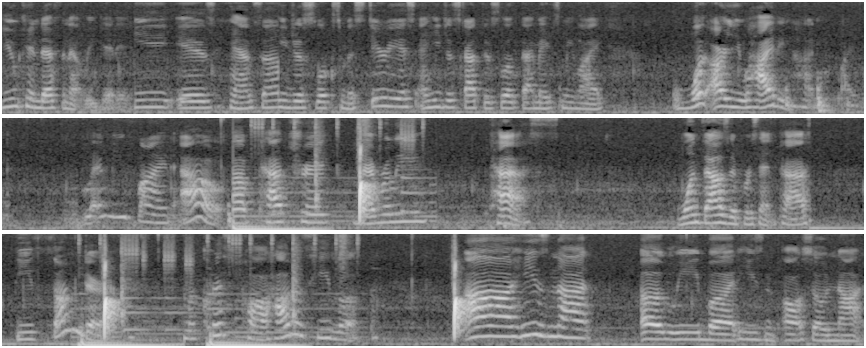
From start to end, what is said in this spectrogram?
you can definitely get it. He is handsome. He just looks mysterious, and he just got this look that makes me like, what are you hiding, honey? Like let me find out. Uh, Patrick Beverley, pass. 1000% pass. The Thunder. Chris Paul, how does he look? Uh, he's not ugly, but he's also not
